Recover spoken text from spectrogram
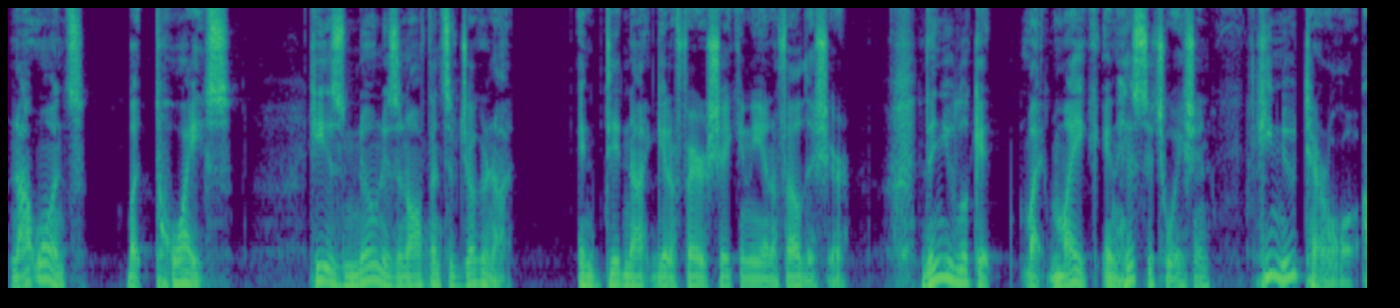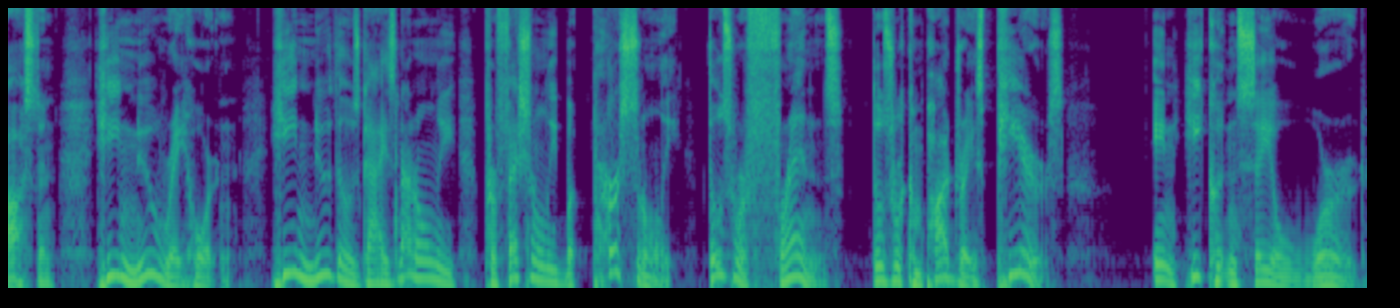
not once, but twice. He is known as an offensive juggernaut and did not get a fair shake in the NFL this year. Then you look at Mike in his situation. He knew Teryl Austin. He knew Ray Horton. He knew those guys not only professionally, but personally. Those were friends, those were compadres, peers. And he couldn't say a word.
